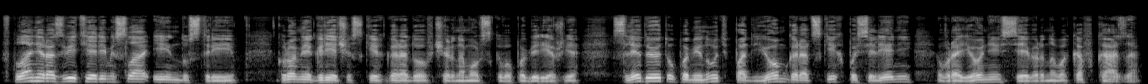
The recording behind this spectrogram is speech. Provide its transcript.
В плане развития ремесла и индустрии, кроме греческих городов Черноморского побережья, следует упомянуть подъем городских поселений в районе Северного Кавказа.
